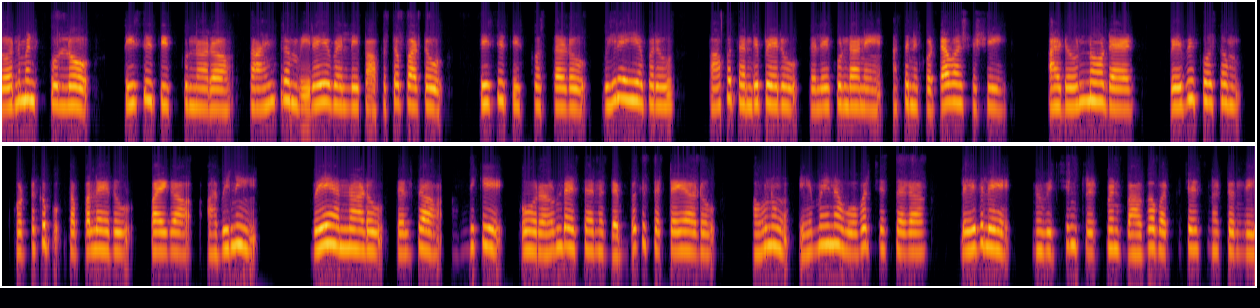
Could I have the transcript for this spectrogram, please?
గవర్నమెంట్ స్కూల్లో టీసీ తీసుకున్నారా? సాయంత్రం వీరయ్య వెళ్ళి పాపతో పాటు టీసీ తీసుకొస్తాడు. వీరయ్య ఎవరు? పాప తండ్రి పేరు తెలియకుండానే అతన్ని కొట్టావా Shashi? I don't know dad. Baby కోసం కొట్టక తప్పలేదు. పైగా అభిని వే అన్నాడు. తెలుసా? అందుకే ఓ రౌండ్ వేసాను దెబ్బకి సెట్ అయ్యాడు. అవును ఏమైనా ఓవర్ చేశాడా లేదులే నువ్వు ఇచ్చిన ట్రీట్మెంట్ బాగా వర్క్ చేసినట్టుంది.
